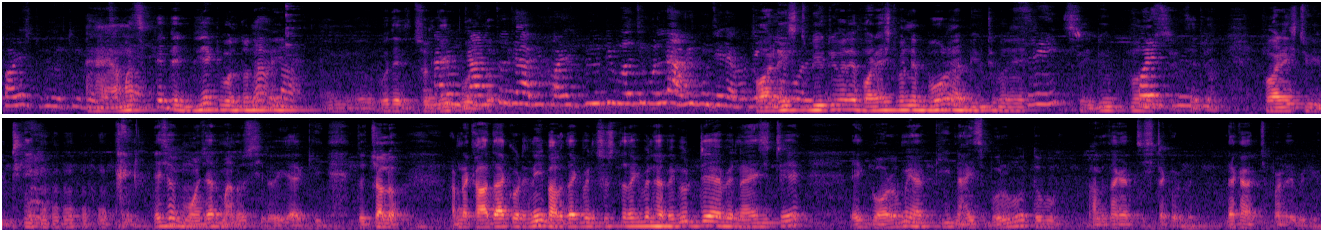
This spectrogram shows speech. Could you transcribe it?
ফরেস্ট বিউটি হ্যাঁ আমার সাথে ডিরেক্ট বলতো না ওই ওদের সঙ্গে বলতো। যে আমি ফরেস্ট বিউটি বলছি বললে আমি বুঝে যাব ফরেস্ট বিউটি মানে ফরেস্ট মানে বোন আর বিউটি মানে শ্রী। শ্রী বিউটি Forest ফরেস্ট বিউটি এসব মজার মানুষ ছিল আর কি। তো চলো আমরা খাওয়া দাওয়া করে নিই ভালো থাকবেন সুস্থ থাকবেন have a good day have a nice day এই গরমে আর কি নাইস বলব তবু ভালো থাকার চেষ্টা করবেন। দেখা হচ্ছে পরের ভিডিও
